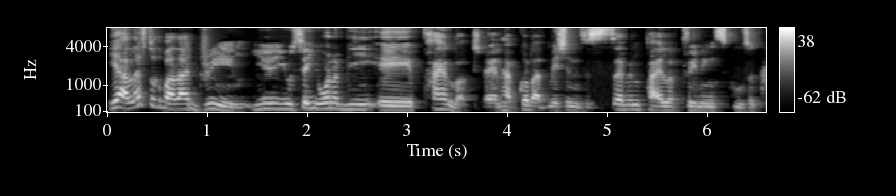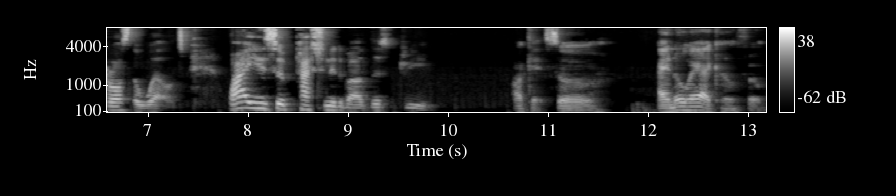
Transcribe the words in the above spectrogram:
Yeah, let's talk about that dream. You you say you want to be a pilot and have got admission to seven pilot training schools across the world. Why are you so passionate about this dream? Okay, so I know where I come from.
